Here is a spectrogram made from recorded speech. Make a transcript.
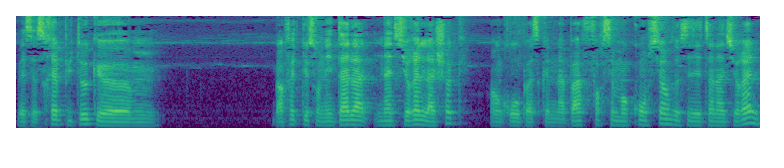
ben, ce serait plutôt que, euh, ben, en fait, que son état naturel la choque, en gros, parce qu'elle n'a pas forcément conscience de ses états naturels.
